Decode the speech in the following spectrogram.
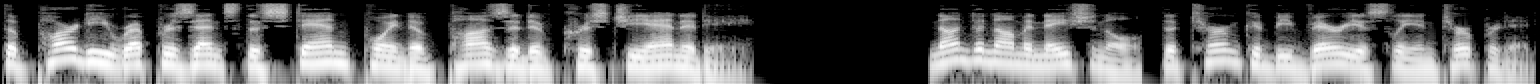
"...the party represents the standpoint of positive Christianity." Non-denominational, the term could be variously interpreted.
